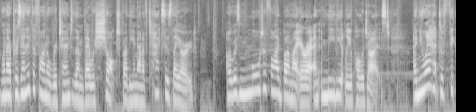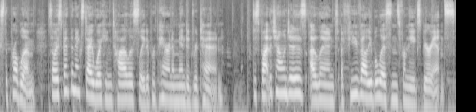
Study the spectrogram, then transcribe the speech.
When I presented the final return to them, they were shocked by the amount of taxes they owed. I was mortified by my error and immediately apologised. I knew I had to fix the problem, so I spent the next day working tirelessly to prepare an amended return. Despite the challenges, I learned a few valuable lessons from the experience.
